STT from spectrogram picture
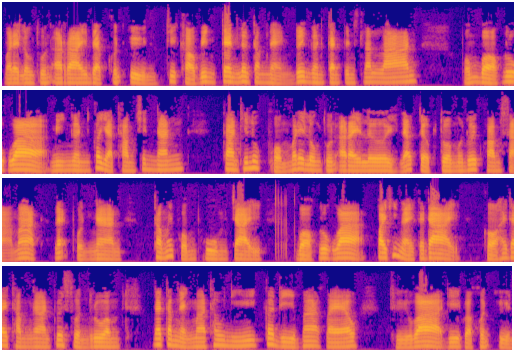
ไม่ได้ลงทุนอะไรแบบคนอื่น ที่เขาวิ่งเต้นเรื่องตำแหน่งด้วยเงินกันเป็นล้านล้าน ผมบอกลูกว่ามีเงินก็อย่าทำเช่นนั้น การที่ลูกผมไม่ได้ลงทุนอะไรเลย แล้วเติบโตมาด้วยความสามารถและผลงานทำให้ผมภูมิใจ บอกลูกว่าไปที่ไหนก็ได้ ขอให้ได้ทำงานเพื่อส่วนรวม ได้ตำแหน่งมาเท่านี้ก็ดีมากแล้ว ถือว่าดีกว่าคนอื่น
